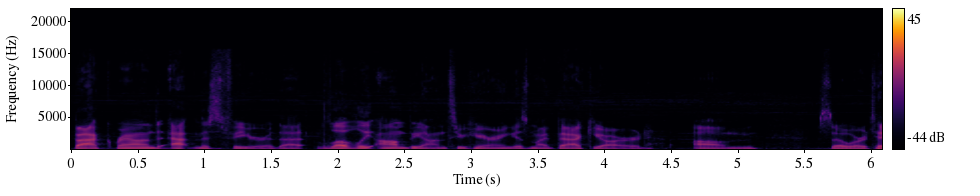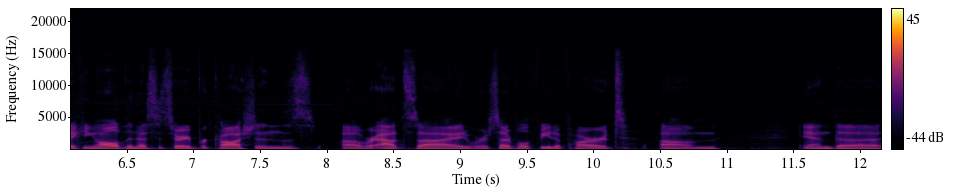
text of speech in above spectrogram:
background atmosphere, that lovely ambiance you're hearing, is my backyard. Um, so we're taking all the necessary precautions. Uh, we're outside. We're several feet apart, um, and, uh,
